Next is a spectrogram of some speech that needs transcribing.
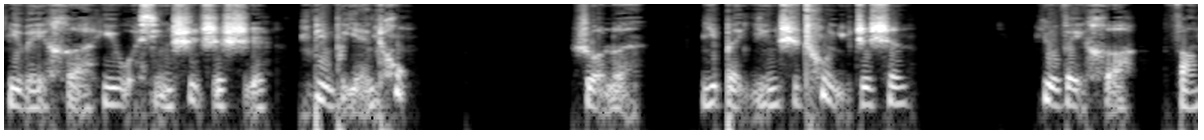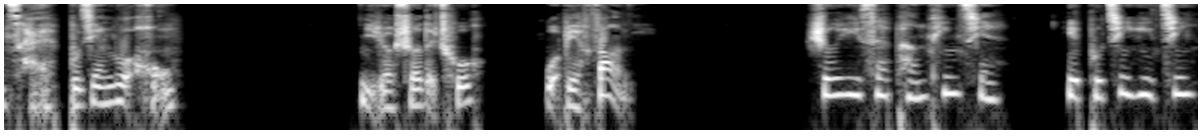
你为何与我行事之时并不言痛？若论你本应是处女之身，又为何方才不见落红？你若说得出，我便放你。如意在旁听见。也不禁一惊，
